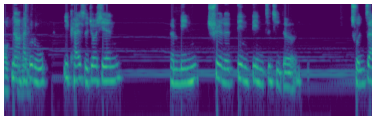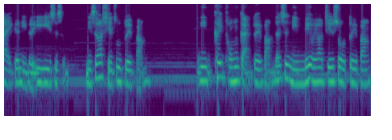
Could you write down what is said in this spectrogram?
Okay. 那还不如一开始就先。很明确的定定自己的存在跟你的意义是什么？你是要协助对方，你可以同感对方，但是你没有要接受对方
